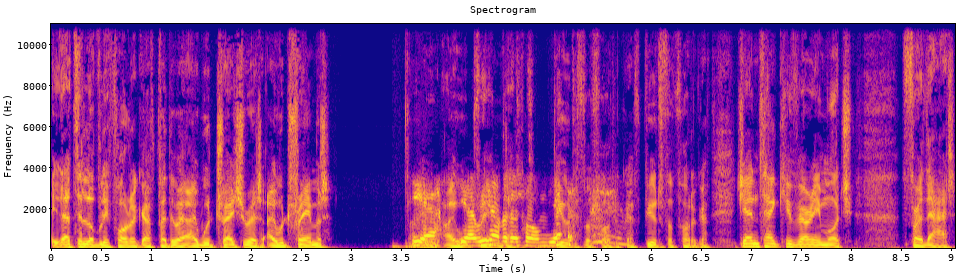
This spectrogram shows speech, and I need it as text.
That's a lovely photograph, by the way. I would treasure it. I would frame it. I- Yeah, I would yeah, we have it that. at home, yeah. Beautiful photograph. Beautiful photograph. Jen, thank you very much for that.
